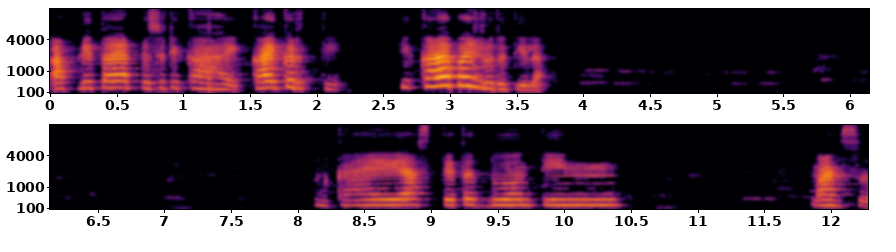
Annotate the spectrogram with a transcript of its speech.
आपली ताई आपल्यासाठी काय आहे काय करते? हे कळायला पाहिजे होतं तिला. पण काय असते तर दोन तीन माणसं.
